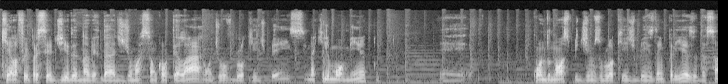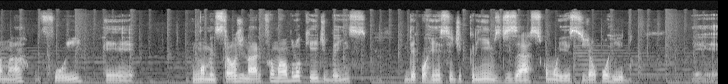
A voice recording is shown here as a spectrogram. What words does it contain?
que ela foi precedida, na verdade, de uma ação cautelar, onde houve bloqueio de bens, e naquele momento, é, quando nós pedimos o bloqueio de bens da empresa, da Samarco, foi é, um momento extraordinário, que foi o maior bloqueio de bens em decorrência de crimes, desastres como esse já ocorrido. É,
